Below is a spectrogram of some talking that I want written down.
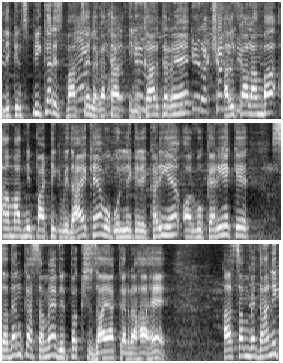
लेकिन स्पीकर इस बात से लगातार इनकार कर रहे हैं। अलका लांबा आम आदमी पार्टी के विधायक हैं वो बोलने के लिए खड़ी हैं और वो कह रही हैं कि सदन का समय विपक्ष जाया कर रहा है। असंवैधानिक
